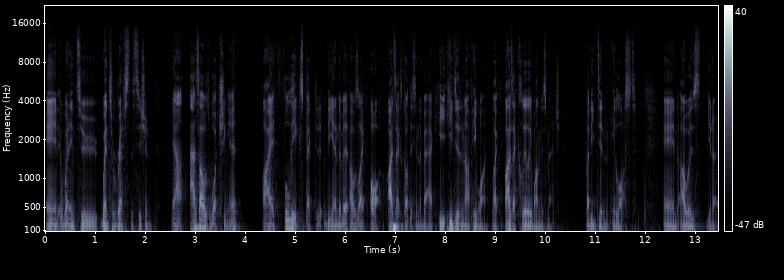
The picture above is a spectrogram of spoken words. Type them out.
and it went into, went to ref's decision. Now, as I was watching it, I fully expected at the end of it. I was like, "Oh, Izaak's got this in the bag. He he did enough. He won. Like Izaak clearly won this match, but he didn't. He lost." And I was, you know,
